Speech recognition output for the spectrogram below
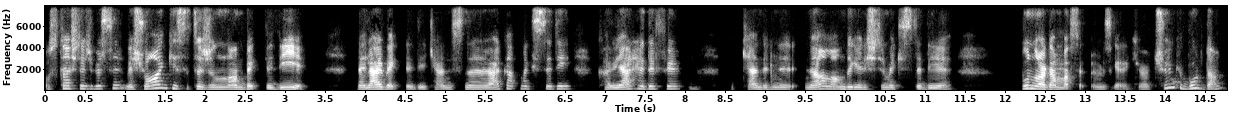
o staj tecrübesi ve şu anki stajından beklediği, neler beklediği, kendisine neler katmak istediği, kariyer hedefi, kendini ne alanda geliştirmek istediği bunlardan bahsetmemiz gerekiyor. Çünkü burada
